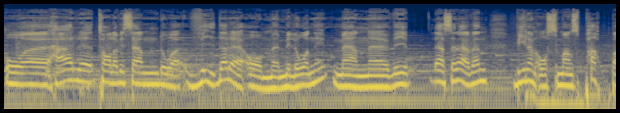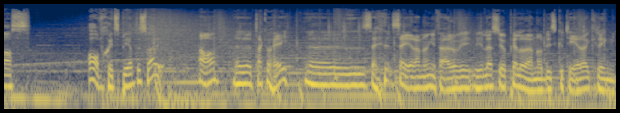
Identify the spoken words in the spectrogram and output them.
Och eh, här talar vi sen då vidare om Meloni, men vi läser även Bilan Osmans pappas avskedsbrev till Sverige. Ja, eh, tack och hej, eh, säger han ungefär. Och vi, vi läser upp hela den och diskuterar kring,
